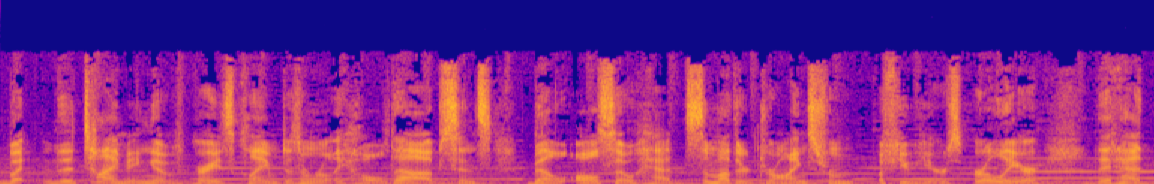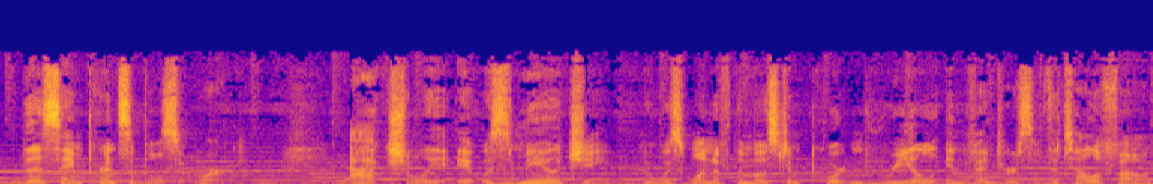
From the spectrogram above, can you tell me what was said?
But the timing of Gray's claim doesn't really hold up since Bell also had some other drawings from a few years earlier that had the same principles at work. Actually, it was Meucci who was one of the most important real inventors of the telephone.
